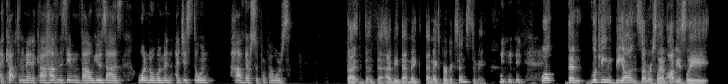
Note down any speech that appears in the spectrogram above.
a Captain America, having the same values as Wonder Woman. I just don't have their superpowers. That, that, that I mean that make that makes perfect sense to me. Well, then looking beyond SummerSlam, obviously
